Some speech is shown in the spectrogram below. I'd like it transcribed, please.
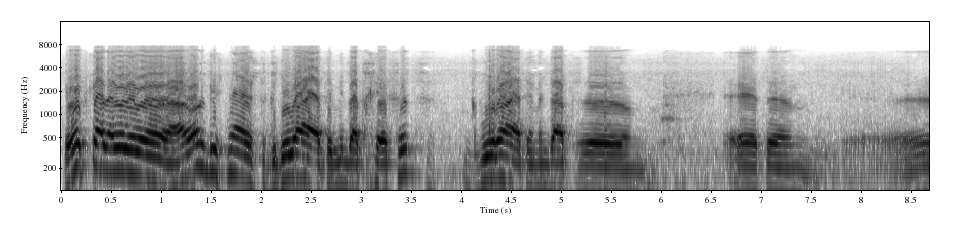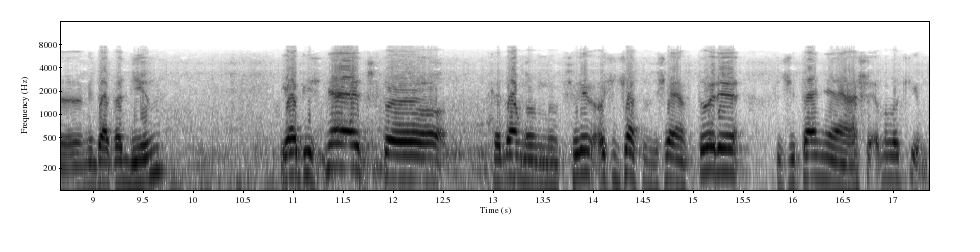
И вот когда а он объясняет, что Гдула это Медат Хесед, Гбура это Медат э, это э, Медат один, и объясняет, что когда мы, мы все время очень часто встречаем в Торе сочетание Ашем Лаким,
